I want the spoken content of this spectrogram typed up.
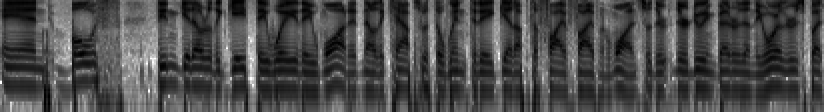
and both didn't get out of the gate the way they wanted. Now the Caps with the win today get up to five, five, and one, so they're they're doing better than the Oilers. But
